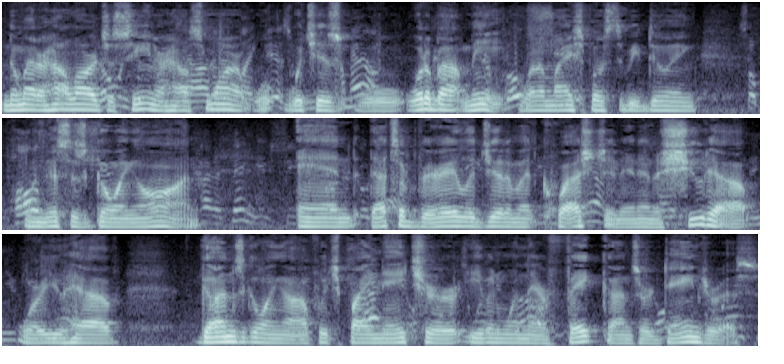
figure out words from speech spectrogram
no matter how large a scene or how small, which is, well, what about me? What am I supposed to be doing when this is going on? And that's a very legitimate question. And in a shootout where you have guns going off, which by nature, even when they're fake guns, are dangerous,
